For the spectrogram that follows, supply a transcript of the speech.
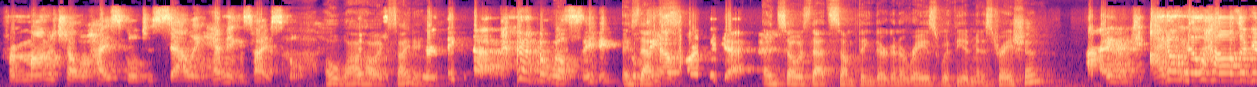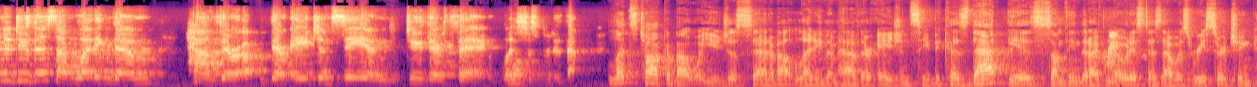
from Monticello High School to Sally Hemings High School. Oh, wow, how exciting. we'll see. Is we'll that- see how far they get. And so, is that something they're going to raise with the administration? I, I don't know how they're going to do this. I'm letting them have their their agency and do their thing. Let's Well- just put it that way. Let's talk about what you just said about letting them have their agency, because that is something that I've noticed as I was researching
